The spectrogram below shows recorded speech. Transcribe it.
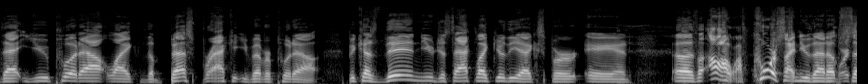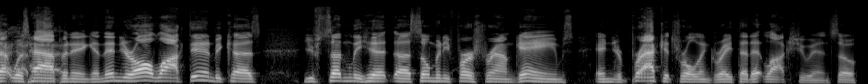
that you put out like the best bracket you've ever put out because then you just act like you're the expert and uh, it's like, oh, of course I knew that upset was had that." happening, and then you're all locked in because you've suddenly hit uh, so many first round games and your bracket's rolling great that it locks you in. So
